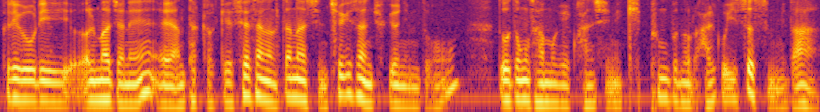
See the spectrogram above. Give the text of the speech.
그리고 우리 얼마 전에 안타깝게 세상을 떠나신 최기산 주교님도 노동 사목에 관심이 깊은 분으로 알고 있었습니다.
